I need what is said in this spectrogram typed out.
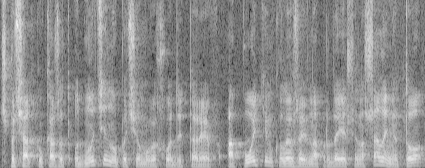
спочатку кажуть одну ціну, по чому виходить тариф, а потім, коли вже вона продається населенню, то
